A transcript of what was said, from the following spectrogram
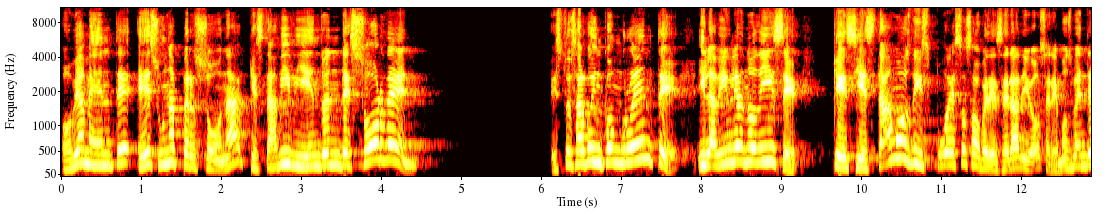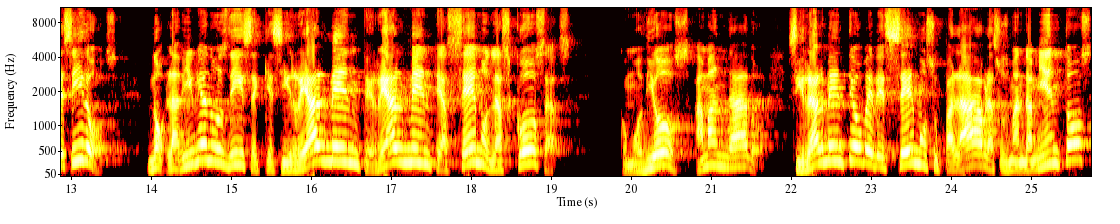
obviamente es una persona que está viviendo en desorden. Esto es algo incongruente. Y la Biblia no dice que si estamos dispuestos a obedecer a Dios, seremos bendecidos. No, la Biblia nos dice que si realmente, realmente hacemos las cosas como Dios ha mandado, si realmente obedecemos su palabra, sus mandamientos,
